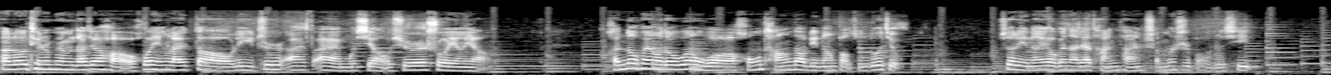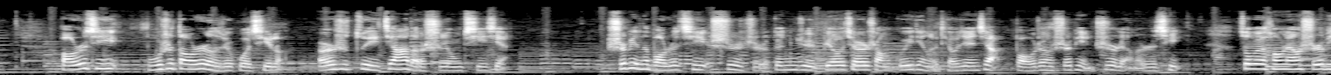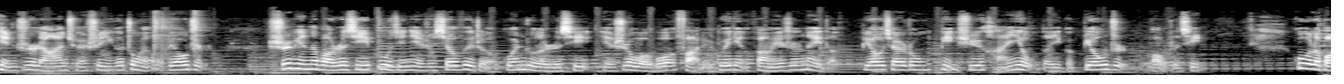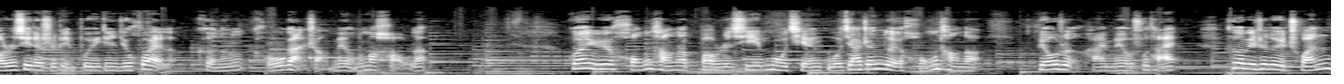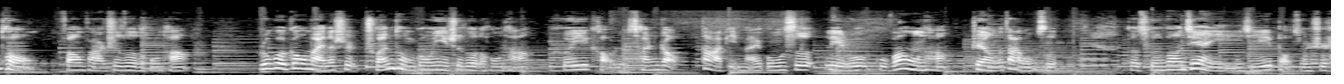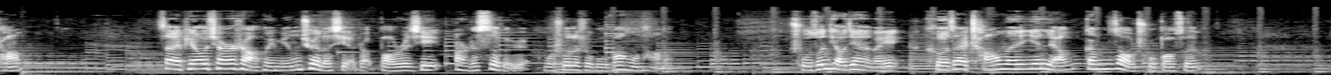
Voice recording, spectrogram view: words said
Hello，听众朋友们，大家好，欢迎来到荔枝 FM 小薛说营养。很多朋友都问我红糖到底能保存多久？这里呢要跟大家谈谈什么是保质期。保质期不是到日子就过期了，而是最佳的使用期限。食品的保质期是指根据标签上规定的条件下，保证食品质量的日期。作为衡量食品质量安全是一个重要的标志。食品的保质期不仅仅是消费者关注的日期，也是我国法律规定范围之内的标签中必须含有的一个标志保质期。过了保质期的食品不一定就坏了，可能口感上没有那么好了。关于红糖的保质期，目前国家针对红糖的标准还没有出台，特别是对传统方法制作的红糖，如果购买的是传统工艺制作的红糖。可以考虑参照大品牌公司，例如古方红糖这样的大公司的存放建议以及保存时长，在标签上会明确的写着保质期二十四个月。我说的是古方红糖的，储存条件为可在常温阴凉干燥处保存。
